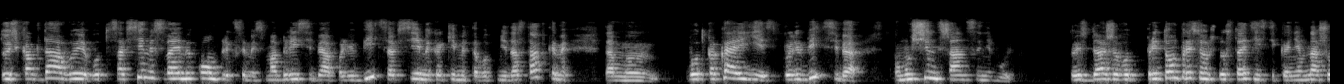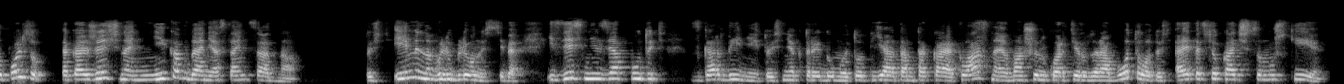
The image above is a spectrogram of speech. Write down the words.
То есть, когда вы вот со всеми своими комплексами смогли себя полюбить, со всеми какими-то вот недостатками, там, э, вот какая есть, полюбить себя, у мужчин шанса не будет. То есть даже вот при том, при всем, что статистика не в нашу пользу, такая женщина никогда не останется одна. То есть именно влюбленность в себя. И здесь нельзя путать с гордыней. То есть некоторые думают, вот я там такая классная, машину, квартиру заработала. То есть, а это все качества мужские.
